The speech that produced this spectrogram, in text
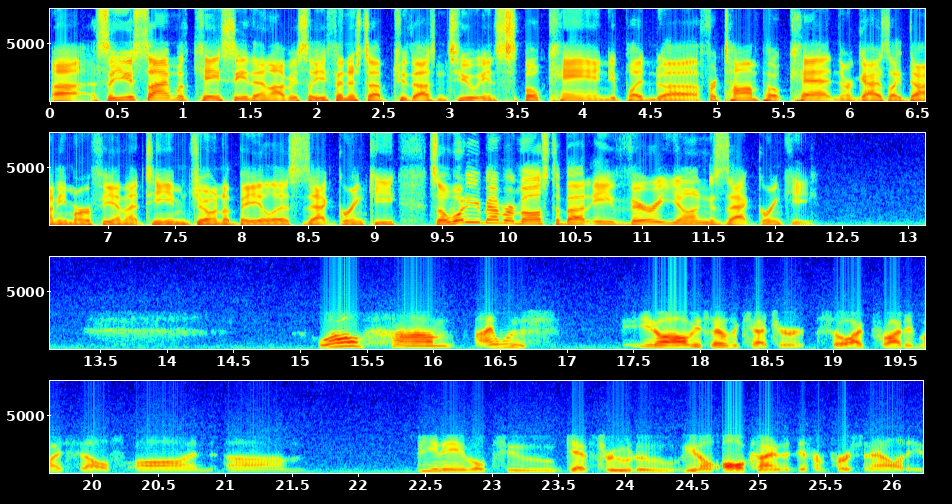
Uh, so you signed with KC then, obviously. You finished up 2002 in Spokane. You played uh, for Tom Poquette, and there were guys like Donnie Murphy on that team, Jonah Bayliss, Zack Greinke. So what do you remember most about a very young Zack Greinke? Well, um, I was, you know, obviously I was a catcher, so I prided myself on um, being able to get through to, you know, all kinds of different personalities.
